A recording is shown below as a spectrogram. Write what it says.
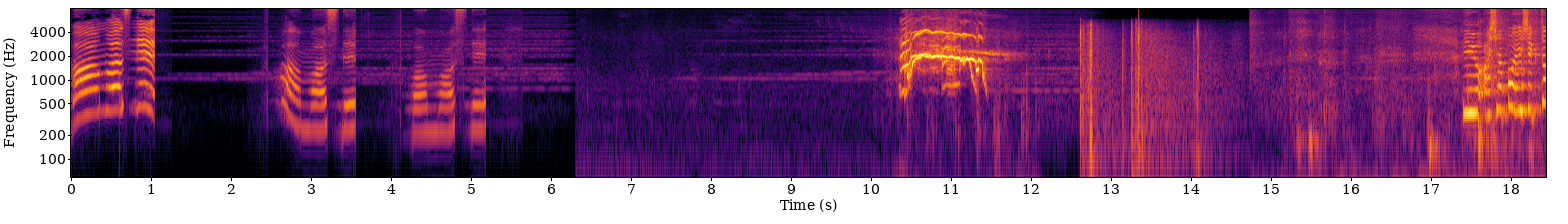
Pomocny! Pomocny! Pomocny! Asia, boję się, kto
